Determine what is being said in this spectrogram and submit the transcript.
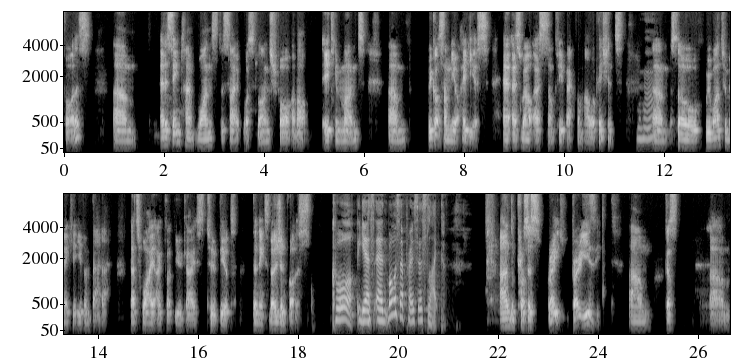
for us. Um, at the same time, once the site was launched for about 18 months, um, we got some new ideas as well as some feedback from our patients. Mm-hmm. Um, so we want to make it even better that's why I got you guys to build the next version for us. Cool. Yes. And what was that process like? And the process, great, very easy. Um, because um,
